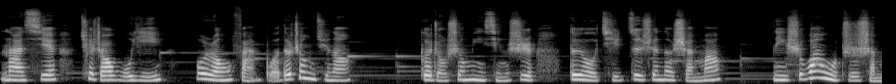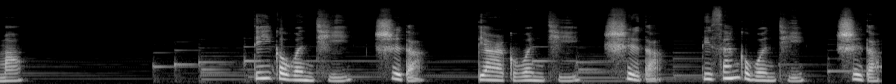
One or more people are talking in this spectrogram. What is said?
那些确凿无疑、不容反驳的证据呢？各种生命形式都有其自身的神吗？你是万物之神吗？第一个问题是的，第二个问题是的，第三个问题是的。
